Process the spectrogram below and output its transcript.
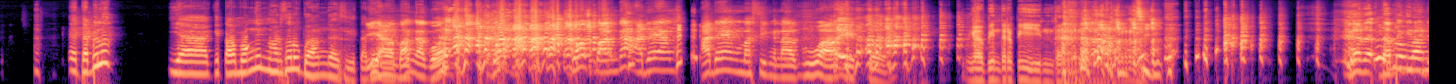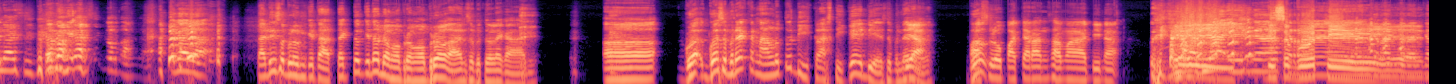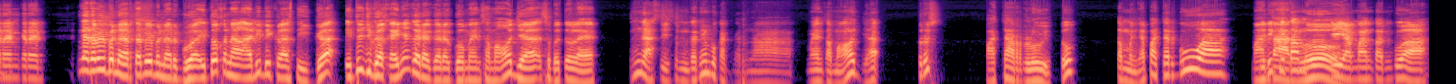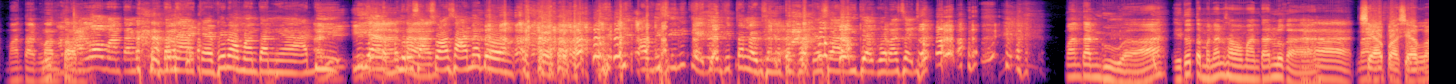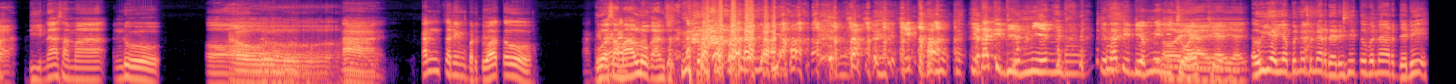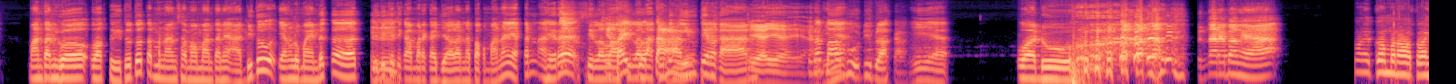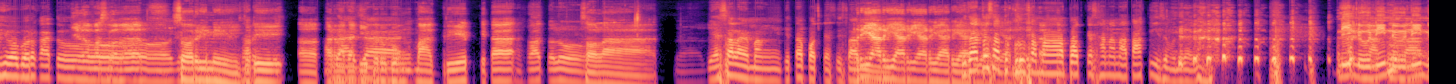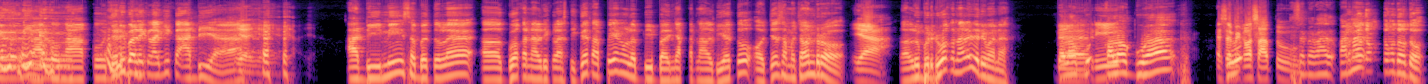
Eh tapi lu ya kita omongin harusnya lu bangga sih. Tadi iya bangga gua. gua. Gua bangga ada yang ada yang masih kenal gua gitu. Nggak pinter-pinter. Anjing. Enggak, tapi Gua gini, bangga sih. Gua tapi bangga sih. Gua bangga. enggak, enggak. Tadi sebelum kita tag tuh kita udah ngobrol-ngobrol kan sebetulnya kan. Eh gua gua sebenarnya kenal lu tuh di kelas 3 dia sebenarnya. Pas lu pacaran sama Dina. Iya, ingat. Disebutin. Keren, keren, keren, keren. Enggak, tapi benar, tapi benar gua itu kenal Adi di kelas 3, itu juga kayaknya gara-gara gua main sama Oja sebetulnya. Enggak sih, sebenarnya bukan karena main sama Oja. Terus pacar lu itu temennya pacar gua. Mantan Jadi kita lu. iya mantan gua. mantan lu. Mantan. Mantan lo mantan mantannya Kevin sama mantannya Adi. Adi, Ini iya, jangan merusak mantan. suasana dong. Abis ini kayak kita nggak bisa ngetek podcast lagi gua rasa. Mantan gua itu temenan sama mantan lu kan. Nah, nah, Siapa di situ, siapa? Dina sama Endu. Oh. Oh. Nah, kan sering berdua tuh. Gua Akhirnya sama lu kan. kita kita didiemin kita didiemin Oh iya, dicuekin iya, iya. Oh iya iya bener-bener dari situ bener. Jadi mantan gue waktu itu tuh temenan sama mantannya Adi tuh yang lumayan deket. Jadi Hmm. ketika mereka jalan apa ke mana ya kan akhirnya si lelaki lelaki ini ngintil kan. Iya iya iya. kita babu di belakang Iya. Waduh. Bentar ya bang ya. Assalamualaikum warahmatullahi wabarakatuh. Gila, pas banget. Oke. Sorry nih. Sorry. Jadi eh, karena Ada tadi azan. berhubung maghrib kita Sholat dulu. sholat. Ya, biasa lah emang kita podcast Islam. Ria ria ria ria ria. Kita ria, tuh satu ria. grup sama podcast Hanan Ataki sebenarnya. Ninu Ninu Ninu Ninu. Ngaku-ngaku. Jadi balik lagi ke Adi ya. Iya iya iya. Adi ini sebetulnya eh, gua kenal di kelas 3 tapi yang lebih banyak kenal dia tuh Oja sama Condro. Ya, Lalu berdua kenalnya dari mana? Kalau gua- dari kalau gua SMP kelas 1. SMP kelas- karena Tunggu, tunggu, tunggu, tunggu.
